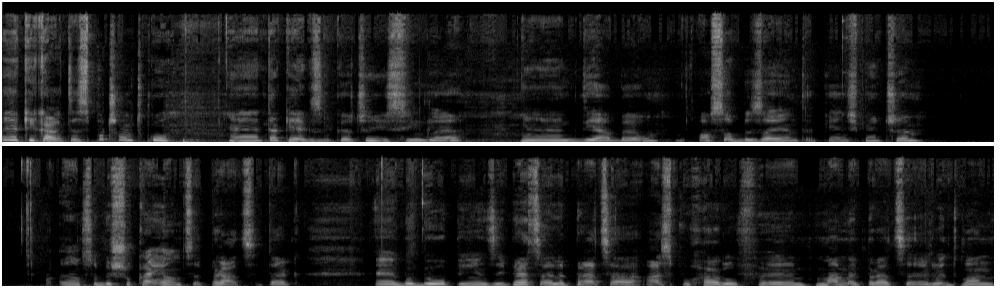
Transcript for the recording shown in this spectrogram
A jakie karty? Z początku, e, takie jak zwykle, czyli single, e, diabeł, osoby zajęte 5 mieczy, osoby szukające pracy, tak? E, Bo było pieniędzy i praca, ale praca, a z pucharów e, mamy pracę, rydwan,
